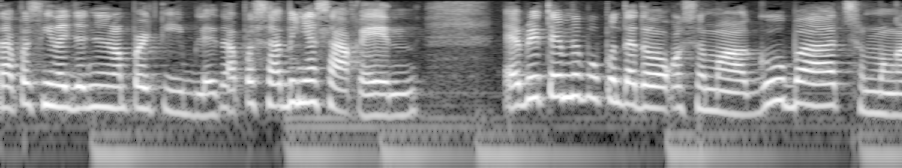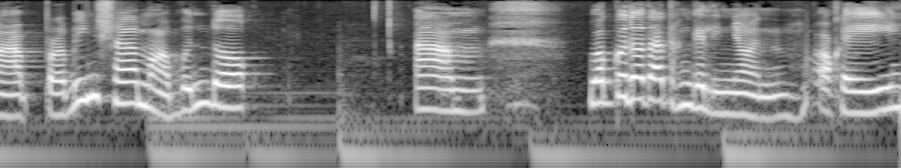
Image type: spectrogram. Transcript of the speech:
Tapos hinadyan niya ng partible. Tapos sabi niya sa akin, Every time na pupunta daw ako sa mga gubat, sa mga probinsya, mga bundok, um, wag ko daw tatanggalin yon Okay?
